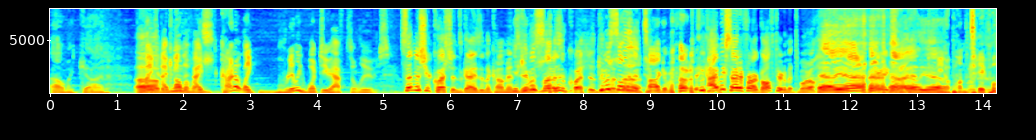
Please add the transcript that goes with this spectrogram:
Oh my god. Like, I become mean, I kind of like, really, what do you have to lose? Send us your questions, guys, in the comments Yeah, here. give Let's us some questions. Give us let's, something uh, to talk about. I'm excited for our golf tournament tomorrow. Hell yeah. Very excited. Hell yeah! Feet up on the table.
